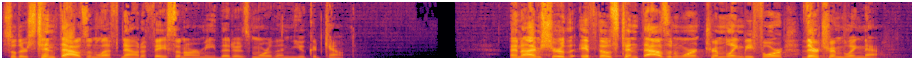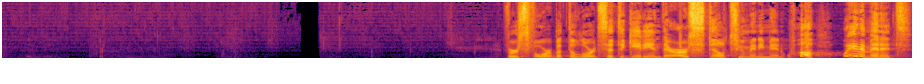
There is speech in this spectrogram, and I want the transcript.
So there's 10,000 left now to face an army that is more than you could count. And I'm sure that if those 10,000 weren't trembling before, they're trembling now. Verse 4 But the Lord said to Gideon, There are still too many men. Whoa, wait a minute.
